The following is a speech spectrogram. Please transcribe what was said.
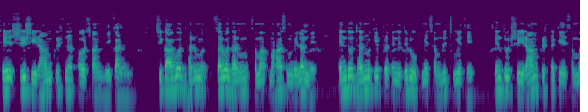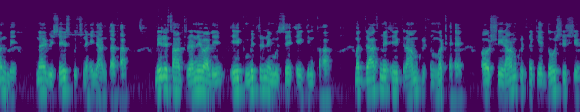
थे श्री श्री रामकृष्ण और स्वामी विवेकानंद। शिकागो धर्म, सर्वधर्म महासम्मेलन में हिंदू धर्म के प्रतिनिधि रूप में सम्मिलित हुए थे। किंतु श्री रामकृष्ण के संबंध में मैं विशेष कुछ नहीं जानता था। मेरे साथ रहने वाले एक मित्र ने मुझसे एक दिन कहा, मद्रास में एक रामकृष्ण मठ है और श्री रामकृष्ण के दो शिष्य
